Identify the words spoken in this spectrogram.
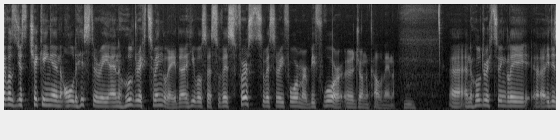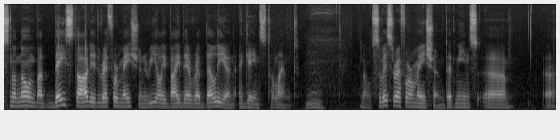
I was just checking in old history and huldrych zwingli the, he was a swiss first swiss reformer before uh, john calvin Mm. uh, and Huldrych Zwingli, uh, it is not known, but they started Reformation really by their rebellion against Lent. Mm. Know, Swiss Reformation. That means um uh,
